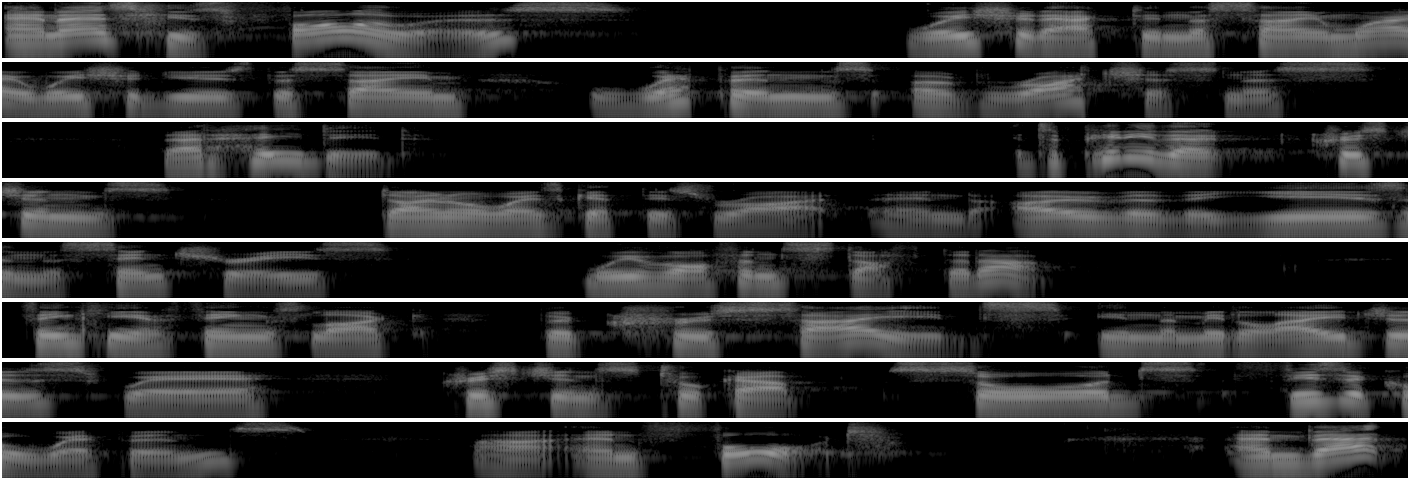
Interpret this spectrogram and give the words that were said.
And as his followers, we should act in the same way. We should use the same weapons of righteousness that he did. It's a pity that Christians don't always get this right. And over the years and the centuries, we've often stuffed it up. Thinking of things like the Crusades in the Middle Ages, where Christians took up swords, physical weapons, uh, and fought. And that,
